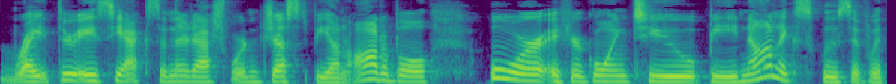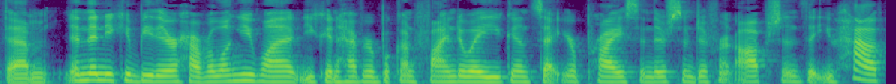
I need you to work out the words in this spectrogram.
right through ACX in their dashboard and just be on Audible, or if you're going to be non exclusive with them. And then you can be there however long you want. You can have your book on Findaway, you can set your price, and there's some different options that you have.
